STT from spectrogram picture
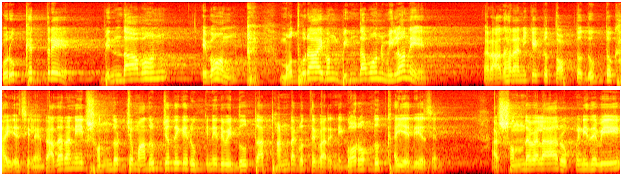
কুরুক্ষেত্রে বৃন্দাবন এবং মথুরা এবং বৃন্দাবন মিলনে রাধারানীকে একটু তপ্ত দুগ্ধ খাইয়েছিলেন। রাধারানীর সৌন্দর্য মাধুর্য দেখে রুক্মিণী দেবী দুধটা ঠান্ডা করতে পারেনি গরম দুধ খাইয়ে দিয়েছেন। আর সন্ধ্যাবেলা রুক্মিণী দেবী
